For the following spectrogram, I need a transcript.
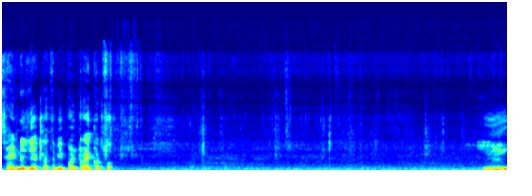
सँडविच घेतला. तर मी पण ट्राय करतो. हम्म.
